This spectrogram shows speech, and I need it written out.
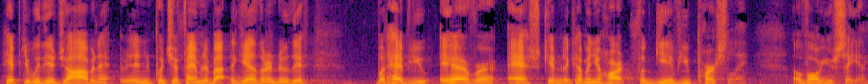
help you with your job and, and put your family back together and do this. But have you ever asked him to come in your heart and forgive you personally? Of all your sin?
